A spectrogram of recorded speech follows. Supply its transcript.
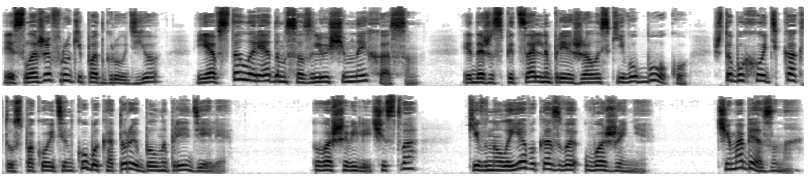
и сложив руки под грудью, я встала рядом со злющим Нейхасом и даже специально приезжалась к его боку, чтобы хоть как-то успокоить инкуба, который был на пределе — «Ваше Величество», — кивнула я, выказывая уважение. «Чем обязана?»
